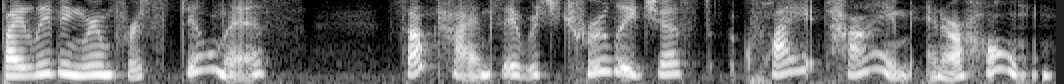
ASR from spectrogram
By leaving room for stillness, sometimes it was truly just a quiet time in our home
